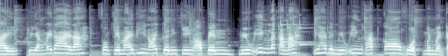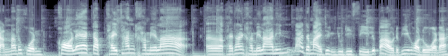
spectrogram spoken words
ายคือยังไม่ได้นะส่งเกมมาให้พี่น้อยเกินจริง ๆ เอาเป็นมิวอิงและกันนะพี่ให้เป็นมิวอิงครับก็โหดเหมือนเหมือนกันนะทุกคน ขอแลกกับไททันคาเมล่าเอ่อไททันคาเมล่านี่น่าจะหมายถึง UDC หรือเปล่าเดี๋ยวพี่ขอดูก่อนนะ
